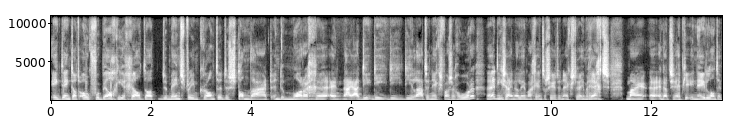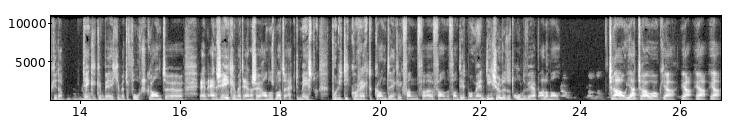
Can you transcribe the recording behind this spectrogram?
ik, denk dat ook voor België geldt dat de mainstream kranten, de Standaard en de Morgen, en nou ja, die, die, die, die laten niks van zich horen. Hè. Die zijn alleen maar geïnteresseerd in extreem rechts. Maar, uh, en dat heb je in Nederland, heb je dat denk ik een beetje met de Volkskrant uh, en, en zeker met NRC Handelsblad. Eigenlijk de meest politiek correcte kant, denk ik, van, van, van, van dit moment. Die zullen het onderwerp allemaal. Trouw, ja, trouw ook, ja, ja, ja, ja.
